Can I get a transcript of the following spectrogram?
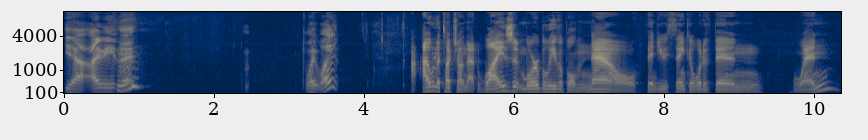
Yeah, I mean. that- Wait, what? I, I want to touch on that. Why is it more believable now than you think it would have been when?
